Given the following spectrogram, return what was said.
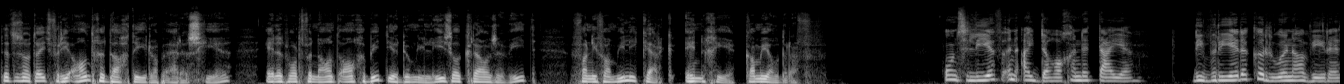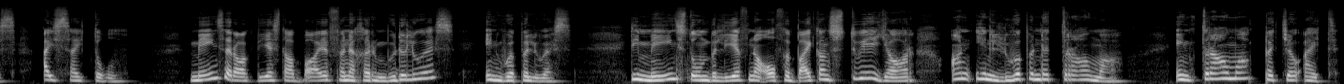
Dit is nou tyd vir die aandgedagte hier op RSG en dit word vanaand aangebied deur Dominee Liesel Krause Wit van die Familiekerk NG Kameeldraf. Ons leef in uitdagende tye. Die wrede koronavirus eis sy tol. Mense raak deesdae baie vinniger moedeloos en hopeloos. Die mensdom beleef nou al vir bykans 2 jaar aan 'n lopende trauma en trauma put jou uit.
